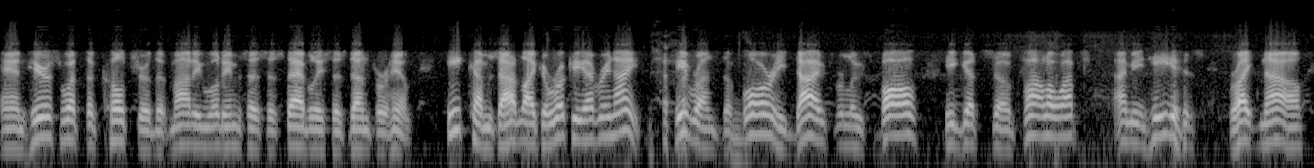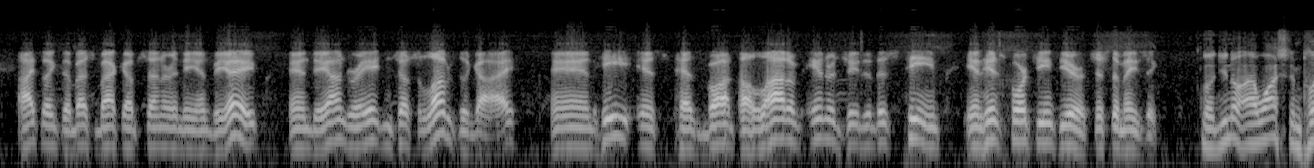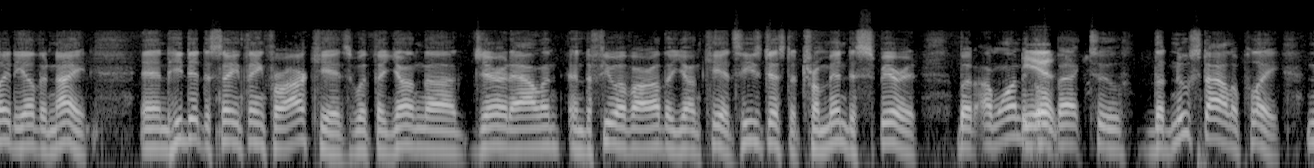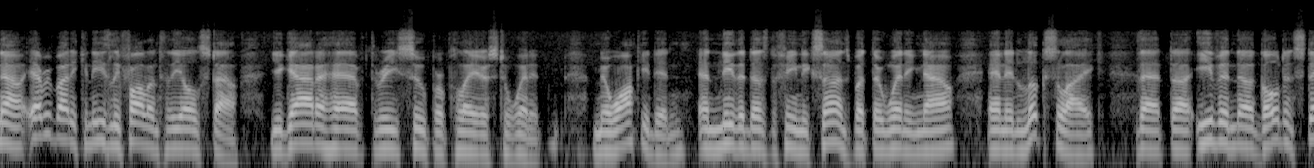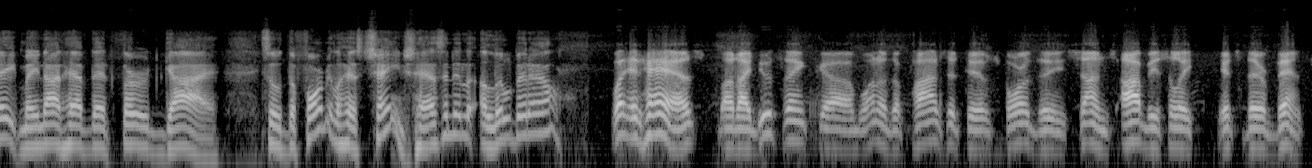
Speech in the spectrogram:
And here's what the culture that Monty Williams has established has done for him he comes out like a rookie every night. He runs the floor. He dives for loose balls. He gets uh, follow-ups. I mean, he is right now, I think, the best backup center in the NBA. And DeAndre Ayton just loves the guy, and he is has brought a lot of energy to this team in his 14th year. It's just amazing. Well, you know, I watched him play the other night, and he did the same thing for our kids with the young uh, Jarrett Allen and a few of our other young kids. He's just a tremendous spirit. But I wanted to he go is. back to the new style of play. Now, everybody can easily fall into the old style. You got to have three super players to win it. Milwaukee didn't, and neither does the Phoenix Suns, but they're winning now. And it looks like that uh, even uh, Golden State may not have that third guy so the formula has changed, hasn't it, a little bit, Al? Well, it has, but I do think uh, one of the positives for the Suns, obviously, it's their bench.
